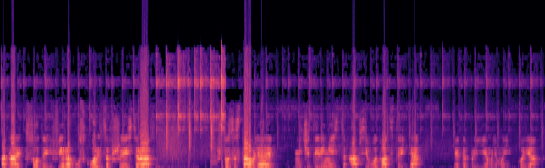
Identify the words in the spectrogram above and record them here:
1 сотой эфира ускорится в 6 раз, что составляет не 4 месяца, а всего 23 дня. Это приемлемый вариант.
